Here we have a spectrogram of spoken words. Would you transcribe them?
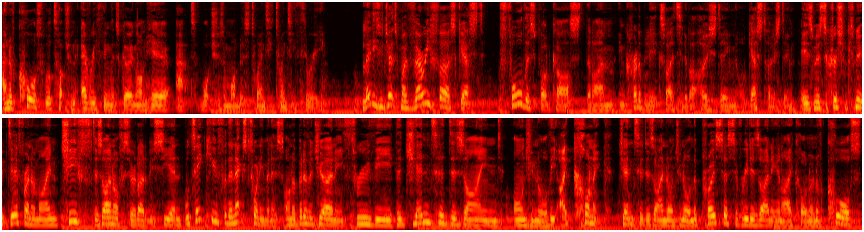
And of course, we'll touch on everything that's going on here at Watches and Wonders 2023. Ladies and gents, my very first guest for this podcast that I'm incredibly excited about hosting or guest hosting is Mr. Christian Knoop, dear friend of mine, Chief Design Officer at IWCN. We'll take you for the next 20 minutes on a bit of a journey through the, the Genta designed Ingenieur, the iconic Genta designed Ingenieur, and the process of redesigning an icon, and of course,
